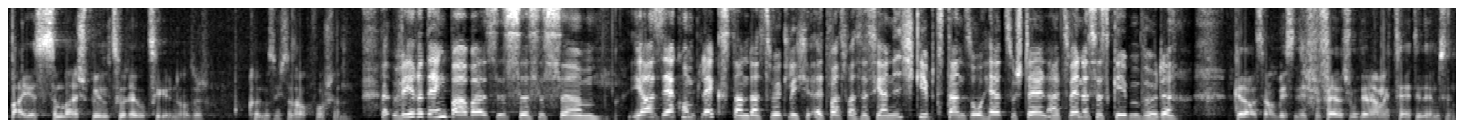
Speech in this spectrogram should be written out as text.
Bias zum Beispiel zu reduzieren, oder? Können Sie sich das auch vorstellen? Wäre denkbar, aber es ist, es ist ähm, ja sehr komplex, dann das wirklich etwas, was es ja nicht gibt, dann so herzustellen, als wenn es es geben würde. Genau, ist ja auch ein bisschen die Verfälschung der Realität in dem Sinn.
